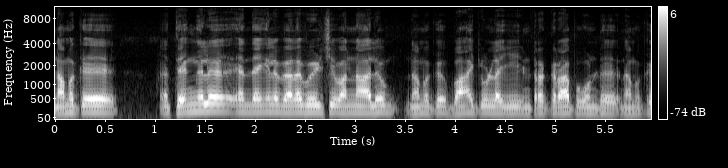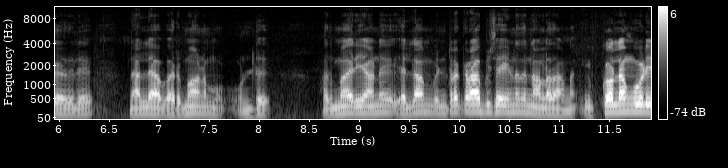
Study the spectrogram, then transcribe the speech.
നമുക്ക് തെങ്ങിൽ എന്തെങ്കിലും വില വീഴ്ച വന്നാലും നമുക്ക് ബാക്കിയുള്ള ഈ ഇന്റർക്രാപ്പ് കൊണ്ട് നമുക്ക് അതിൽ നല്ല വരുമാനം ഉണ്ട്. അതുമാതിരിയാണ് എല്ലാം ഇന്റർക്രാപ്പ് ചെയ്യുന്നത് നല്ലതാണ്. ഇക്കൊല്ലം കൂടി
